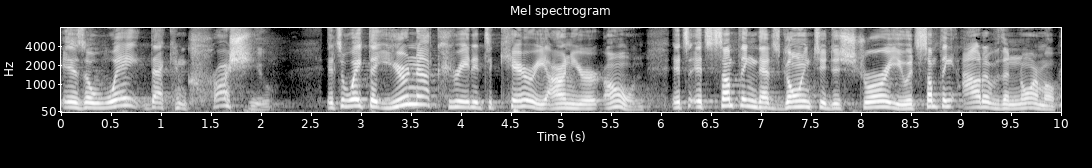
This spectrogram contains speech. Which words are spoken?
is a weight that can crush you. It's a weight that you're not created to carry on your own. It's, it's something that's going to destroy you. It's something out of the normal.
